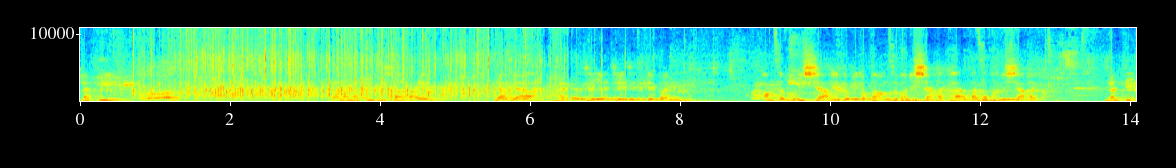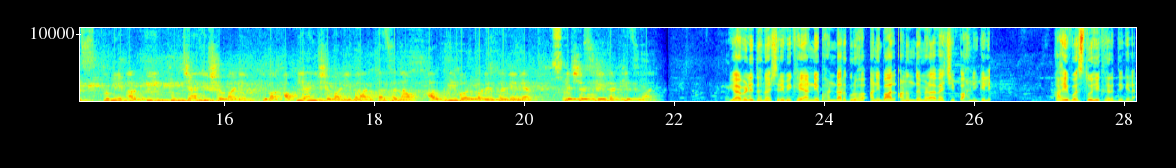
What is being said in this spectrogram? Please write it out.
नक्की. मला नक्की विश्वास आहे की आपल्या नगर जिल्ह्याचे जितके पण आमचं भविष्य आहे तुम्ही लोक आमचं भविष्य आहात भारताचं भविष्य आहात. नक्कीच तुम्ही अगदी तुमच्या हिशोबाने किंवा आपल्या हिशोबाने भारताचं नाव अगदी वरपर्यंत नेण्यात यशस्वी नक्कीच व्हाल. यावेळी धनश्री विखे यांनी भांडारगृह आणि बाल आनंद मेळाव्याची पाहणी केली. काही वस्तूही खरेदी केल्या.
